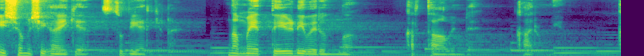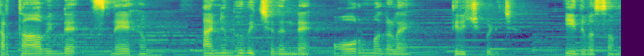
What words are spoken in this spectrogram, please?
ഈശ്വംഷിഹായിക്ക് സ്തുതിയായിരിക്കട്ടെ. നമ്മെ തേടി വരുന്ന കർത്താവിന്റെ കാരുണ്യം. കർത്താവിന്റെ സ്നേഹം അനുഭവിച്ചതിന്റെ ഓർമ്മകളെ തിരിച്ചു പിടിച്ച് ഈ ദിവസം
